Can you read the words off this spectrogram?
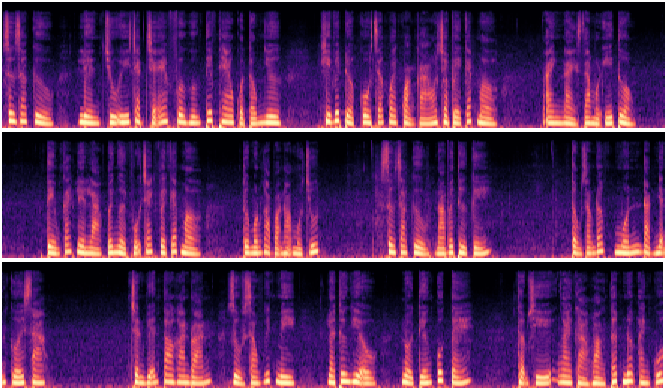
Dương Gia Cửu liền chú ý chặt chẽ phương hướng tiếp theo của Tống Như khi biết được cô sẽ quay quảng cáo cho VKM. Anh nảy ra một ý tưởng. Tìm cách liên lạc với người phụ trách VKM. Tôi muốn gặp bọn họ một chút. Dương Gia Cửu nói với thư ký. Tổng giám đốc muốn đặt nhẫn cưới sao? Trần Viễn to gan đoán, dù song With Me là thương hiệu nổi tiếng quốc tế. Thậm chí ngay cả hoàng thất nước Anh Quốc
